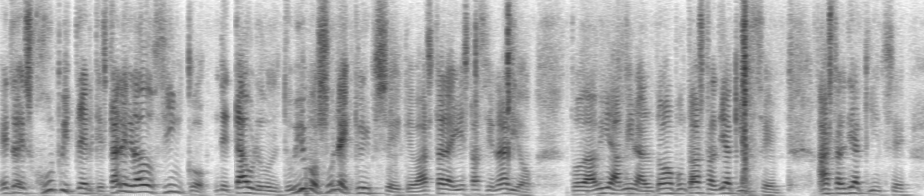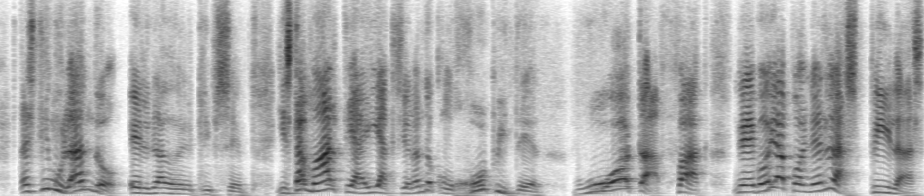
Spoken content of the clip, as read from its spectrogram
Entonces, Júpiter, que está en el grado 5 de Tauro, donde tuvimos un eclipse que va a estar ahí estacionario todavía, mira, lo tengo apuntado hasta el día 15. Hasta el día 15 está estimulando el grado del eclipse. Y está Marte ahí accionando con Júpiter. What the fuck? Me voy a poner las pilas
